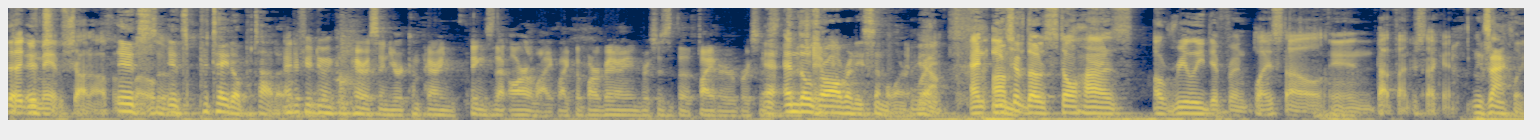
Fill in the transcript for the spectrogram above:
that you may have shot off of It's bow. it's potato potato. And if you're doing comparison, you're comparing things that are like, like the barbarian versus the fighter versus. Yeah, the and those are already similar. Yeah. And Um, each of those still has a really different playstyle in Pathfinder Second. Exactly.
